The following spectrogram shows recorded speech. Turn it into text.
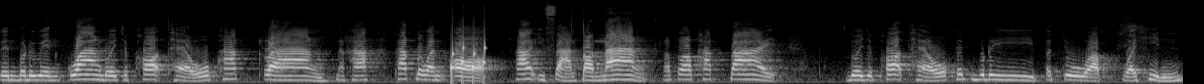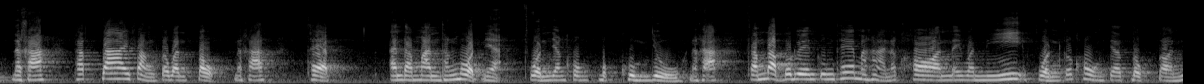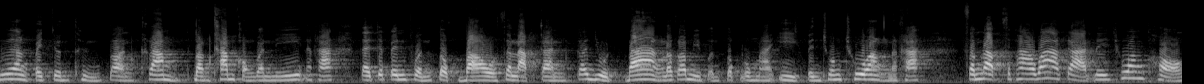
เป็นบริเวณกว้างโดยเฉพาะแถวภาคกลางนะคะภาคตะวันออก ภาคอีสานตอนล่าง แล้วก็ภาคใต้ โดยเฉพาะแถวเพชรบุรี ประจวบหัวหินนะคะภาคใต้ฝั่งตะวันตกนะคะแถบ อันดามันทั้งหมดเนี่ยฝนยังคงปกคลุมอยู่นะคะสำหรับบริเวณกรุงเทพมหานครในวันนี้ฝนก็คงจะตกต่อเนื่องไปจนถึงตอนค่ำตอนค่ำของวันนี้นะคะ แต่จะเป็นฝนตกเบาสลับกันก็หยุดบ้าง แล้วก็มีฝนตกลงมาอีกเป็นช่วงๆนะคะสำหรับสภาวะอากาศในช่วงของ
